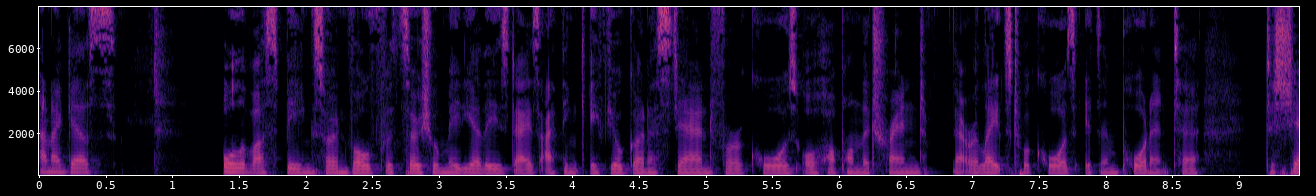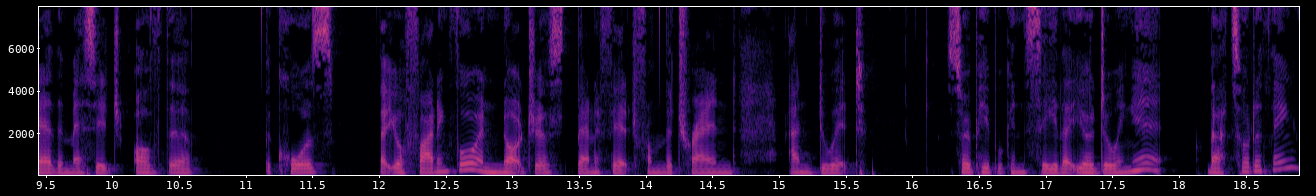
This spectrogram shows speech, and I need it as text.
And I guess all of us being so involved with social media these days, I think if you're going to stand for a cause or hop on the trend that relates to a cause, it's important to to share the message of the the cause that you're fighting for and not just benefit from the trend and do it so people can see that you're doing it, that sort of thing.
